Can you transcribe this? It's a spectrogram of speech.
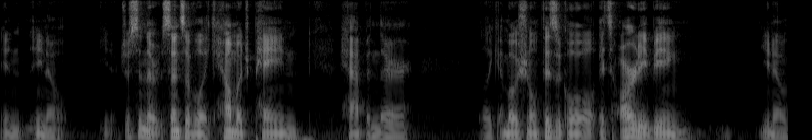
in you know, you know, just in the sense of like how much pain happened there, like emotional, physical. It's already being, you know,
